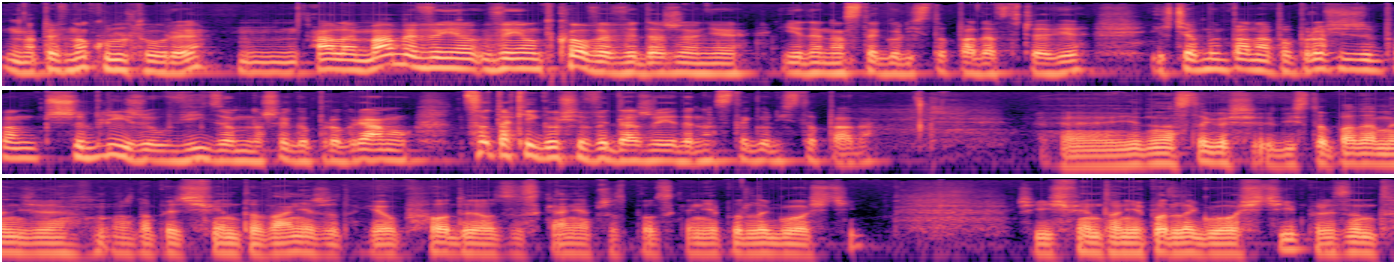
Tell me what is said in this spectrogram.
na pewno kultury, mm, ale mamy wyją- wyjątkowe wydarzenie 11 listopada w Tczewie i chciałbym Pana poprosić, żeby Pan przybliżył widzom naszego programu, co takiego się wydarzy 11 listopada. E, 11 si- listopada będzie, można powiedzieć, świętowanie, że takie obchody odzyskania przez Polskę niepodległości, czyli święto niepodległości. Prezydent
